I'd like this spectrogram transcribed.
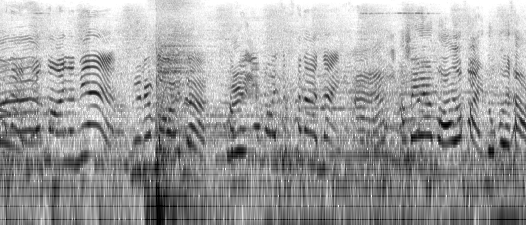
อเรียบร้อยแล้วเนี่ยนี่เรียบร้อยจ้ะเฮ้ยเรียบร้อยจะขนาดไหนคะ ถ้าไม่เรียบร้อยก็ฝ่ายลุกเลยค่ะ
